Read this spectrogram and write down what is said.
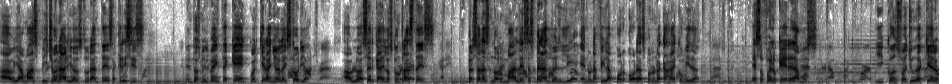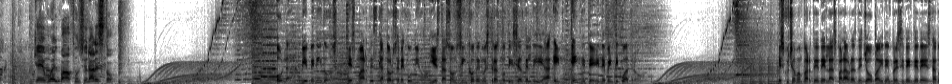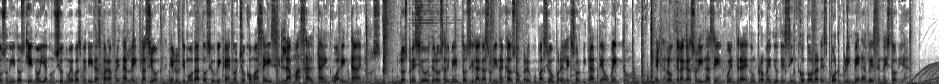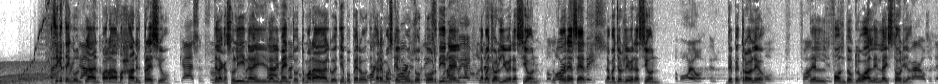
Había más billonarios durante esa crisis en 2020 que en cualquier año de la historia. Hablo acerca de los contrastes. Personas normales esperando en, una fila por horas por una caja de comida. Eso fue lo que heredamos. Y con su ayuda quiero que vuelva a funcionar esto. Hola, bienvenidos. Es martes 14 de junio y estas son cinco de nuestras noticias del día en NTN 24. Escuchaban parte de las palabras de Joe Biden, presidente de Estados Unidos, quien hoy anunció nuevas medidas para frenar la inflación. El último dato se ubica en 8,6, la más alta en 40 años. Los precios de los alimentos y la gasolina causan preocupación por el exorbitante aumento. El galón de la gasolina se encuentra en un promedio de 5 dólares por primera vez en la historia. Así que tengo un plan para bajar el precio de la gasolina y el alimento. Tomará algo de tiempo, pero dejaremos que el mundo coordine la mayor liberación, lo podré hacer, la mayor liberación de petróleo del fondo global en la historia.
